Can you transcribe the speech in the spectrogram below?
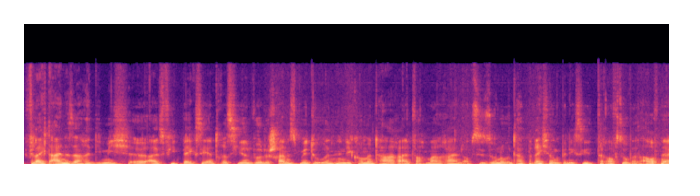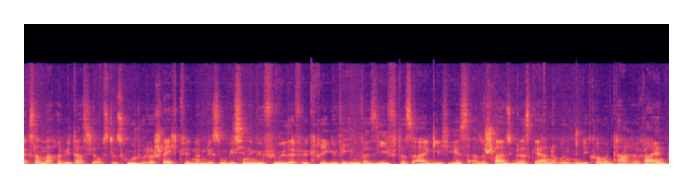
Vielleicht eine Sache, die mich äh, als Feedback sehr interessieren würde, schreiben Sie bitte unten in die Kommentare einfach mal rein, ob Sie so eine Unterbrechung, wenn ich Sie darauf sowas aufmerksam mache wie das hier, ob Sie das gut oder schlecht finden, damit ich so ein bisschen ein Gefühl dafür kriege, wie invasiv das eigentlich ist. Also schreiben Sie mir das gerne unten in die Kommentare rein.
